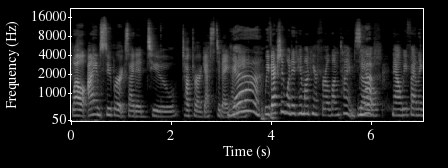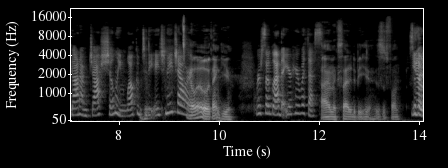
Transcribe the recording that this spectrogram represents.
Well, I am super excited to talk to our guest today. Heidi. Yeah. We've actually wanted him on here for a long time. So we now we finally got him. Josh Schilling, welcome to the H&H Hour. Hello, thank you. We're so glad that you're here with us. I'm excited to be here. This is fun. So you know,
